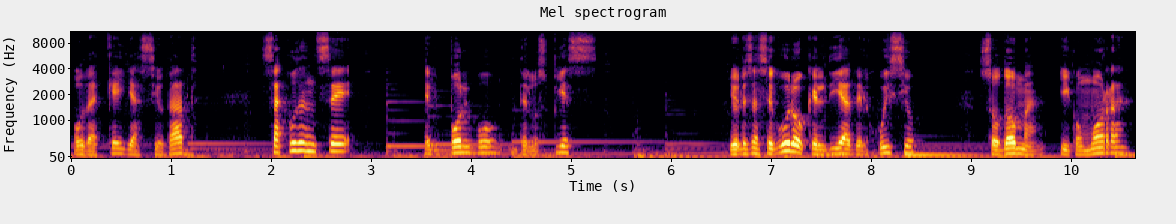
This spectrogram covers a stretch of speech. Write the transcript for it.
o de aquella ciudad, sacúdense el polvo de los pies. Yo les aseguro que el día del juicio, Sodoma y Gomorra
